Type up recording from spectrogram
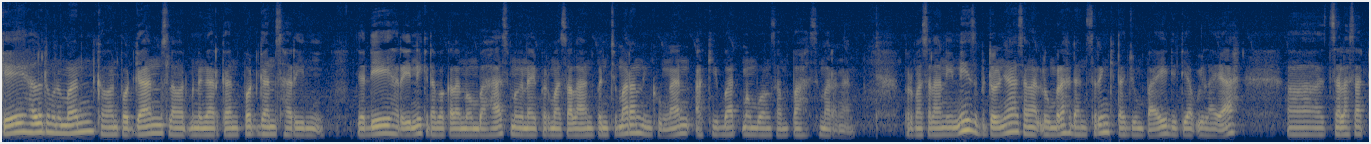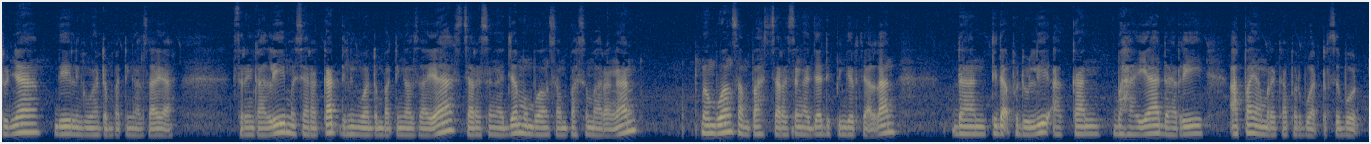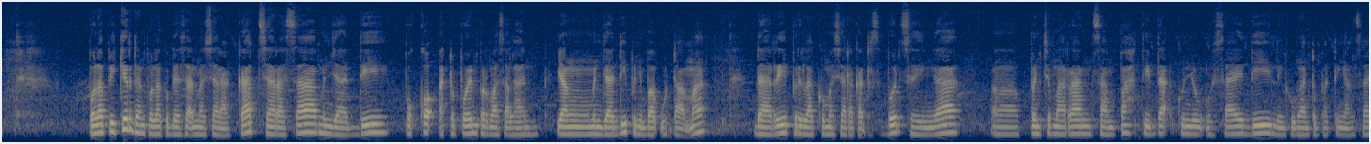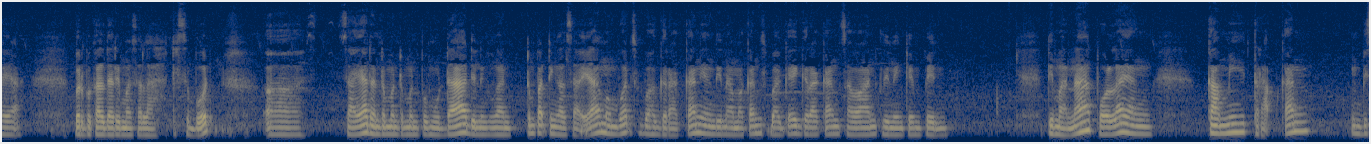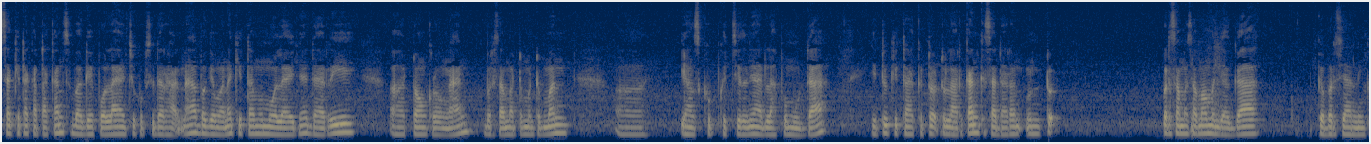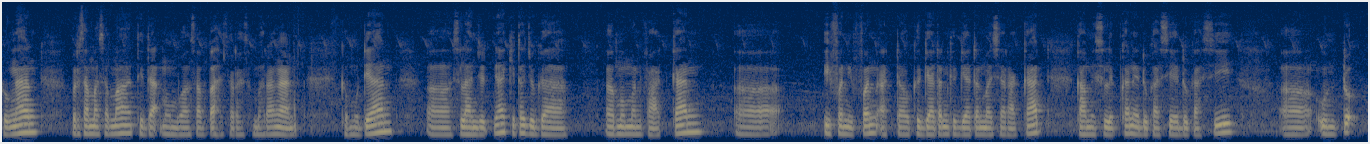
Oke, halo teman-teman, kawan Podgan, selamat mendengarkan Podgans hari ini. Jadi, hari ini kita bakalan membahas mengenai permasalahan pencemaran lingkungan akibat membuang sampah sembarangan. Permasalahan ini sebetulnya sangat lumrah dan sering kita jumpai di tiap wilayah, uh, salah satunya di lingkungan tempat tinggal saya. Seringkali masyarakat di lingkungan tempat tinggal saya secara sengaja membuang sampah sembarangan, membuang sampah secara sengaja di pinggir jalan dan tidak peduli akan bahaya dari apa yang mereka perbuat tersebut. Pola pikir dan pola kebiasaan masyarakat saya rasa menjadi pokok atau poin permasalahan yang menjadi penyebab utama dari perilaku masyarakat tersebut sehingga uh, pencemaran sampah tidak kunjung usai di lingkungan tempat tinggal saya. Berbekal dari masalah tersebut, uh, saya dan teman-teman pemuda di lingkungan tempat tinggal saya membuat sebuah gerakan yang dinamakan sebagai Gerakan Sawangan Cleaning Campaign. Di mana pola yang kami terapkan bisa kita katakan sebagai pola yang cukup sederhana bagaimana kita memulainya dari uh, tongkrongan bersama teman-teman uh, yang skup kecilnya adalah pemuda itu kita ketuk tularkan kesadaran untuk bersama-sama menjaga kebersihan lingkungan bersama-sama tidak membuang sampah secara sembarangan. Kemudian uh, selanjutnya kita juga uh, memanfaatkan event event-event atau kegiatan-kegiatan masyarakat. Kami selipkan edukasi-edukasi untuk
